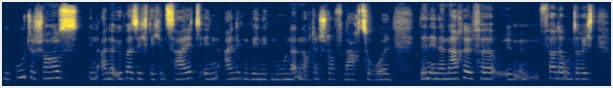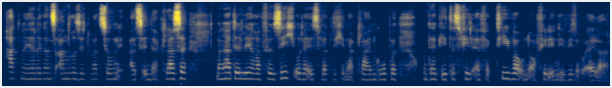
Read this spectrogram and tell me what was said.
eine gute Chance, in einer übersichtlichen Zeit in einigen wenigen Monaten auch den Stoff nachzuholen. Denn in der Nachhilfe, im, im Förderunterricht hat man ja eine ganz andere Situation als in der Klasse. Man hat den Lehrer für sich oder ist wirklich in einer kleinen Gruppe und da geht es viel effektiver und auch viel individueller.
